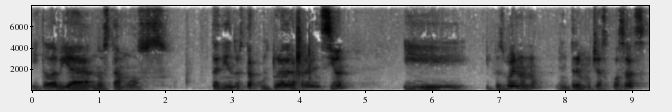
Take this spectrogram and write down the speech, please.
y todavía no estamos teniendo esta cultura de la prevención. Y, y pues bueno, ¿no? Entre muchas cosas,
